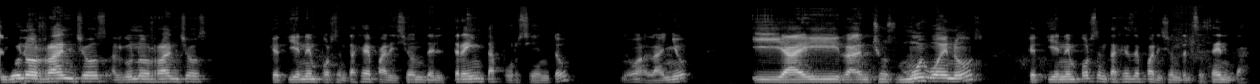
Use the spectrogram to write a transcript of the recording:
algunos ranchos, algunos ranchos que tienen porcentaje de aparición del 30%, ¿no? Al año y hay ranchos muy buenos que tienen porcentajes de aparición del 60.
